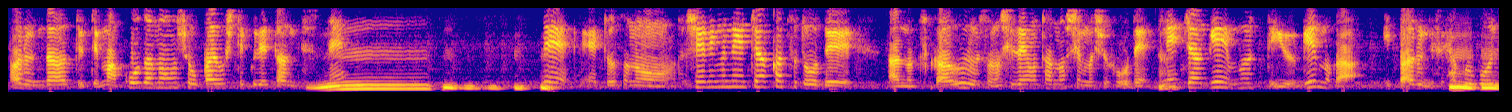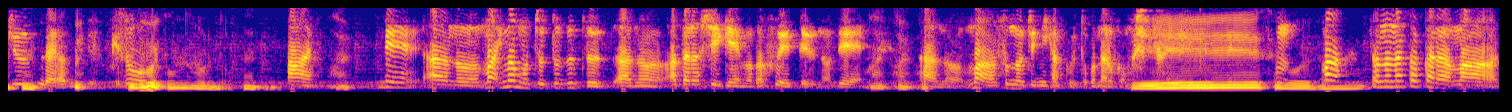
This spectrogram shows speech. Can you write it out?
あるんだって言って、まあ、講座の紹介をしてくれたんですね。で、えっとそのシェアリングネイチャー活動であの使うその自然を楽しむ手法で、ネイチャーゲームっていうゲームがいっぱいあるんですよ150ぐらいあるんですけど、すごいそんなのあるんだ、うん、はい、はいであの、まあ、今もちょっとずつあの新しいゲームが増えてるのではいはいはあの、まあ、そのうち200とかなるかもしいれない。えー、すごい、うん。まあ、その中から、まあ、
